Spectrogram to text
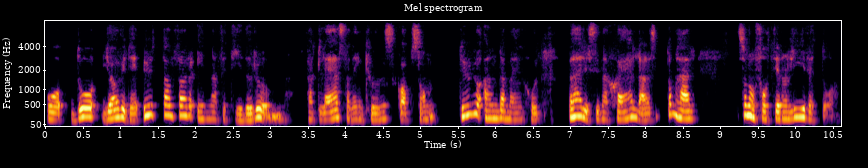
Och då gör vi det utanför och innanför tid och rum. För att läsa den kunskap som du och andra människor bär i sina själar. De här som de fått genom livet då.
